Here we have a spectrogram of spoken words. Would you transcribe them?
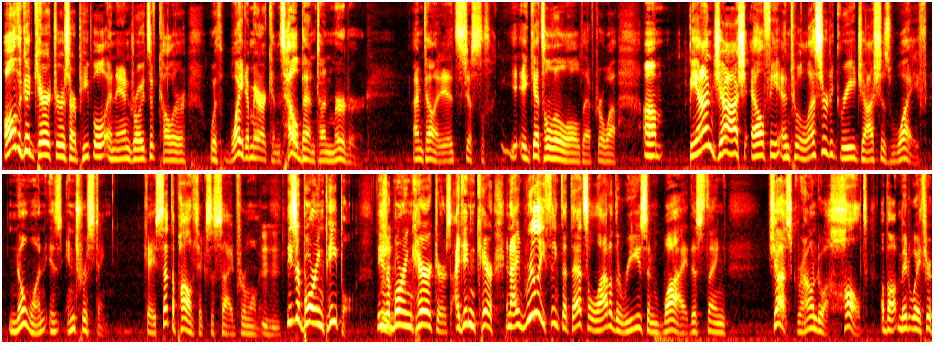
All the good characters are people and androids of color with white Americans hell bent on murder. I'm telling you, it's just, it gets a little old after a while. Um, beyond Josh, Alfie, and to a lesser degree, Josh's wife, no one is interesting. Okay, set the politics aside for a moment. These are boring people. These Hmm. are boring characters. I didn't care. And I really think that that's a lot of the reason why this thing just ground to a halt about midway through.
